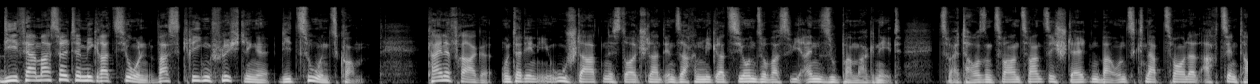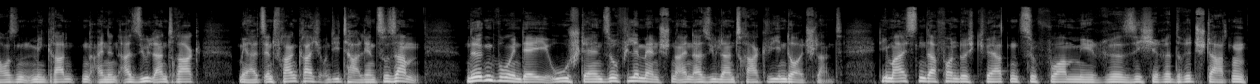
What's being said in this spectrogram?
Die vermasselte Migration. Was kriegen Flüchtlinge, die zu uns kommen? Keine Frage, unter den EU-Staaten ist Deutschland in Sachen Migration sowas wie ein Supermagnet. 2022 stellten bei uns knapp 218.000 Migranten einen Asylantrag, mehr als in Frankreich und Italien zusammen. Nirgendwo in der EU stellen so viele Menschen einen Asylantrag wie in Deutschland. Die meisten davon durchquerten zuvor mehrere sichere Drittstaaten,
